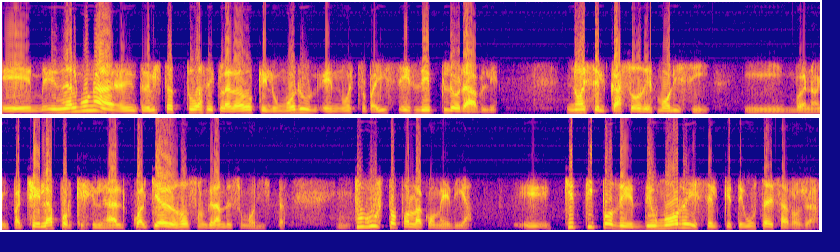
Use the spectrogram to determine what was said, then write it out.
Eh, en alguna entrevista tú has declarado que el humor en nuestro país es deplorable. No es el caso de Smoris y y bueno, y Pachela porque cualquiera de los dos son grandes humoristas. Mm. Tu gusto por la comedia, eh, ¿qué tipo de, humor es el que te gusta desarrollar?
